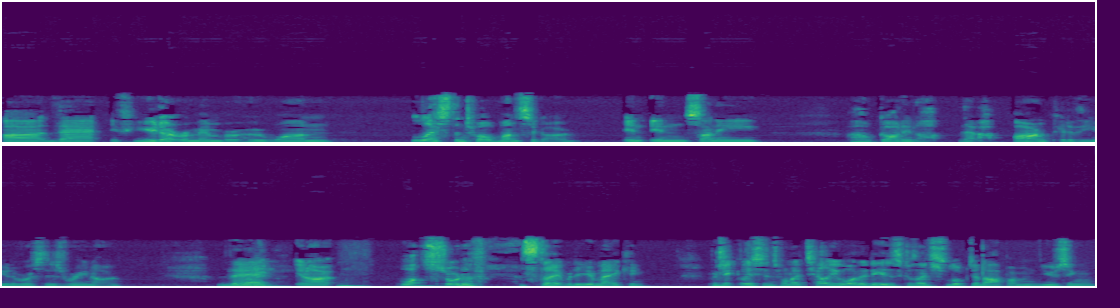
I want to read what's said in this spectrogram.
Uh, that if you don't remember who won less than 12 months ago in in sunny, oh god, in that armpit of the University's Reno, then Right. you know what sort of statement are you making? Particularly since when I tell you what it is, because I just looked it up, I'm using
